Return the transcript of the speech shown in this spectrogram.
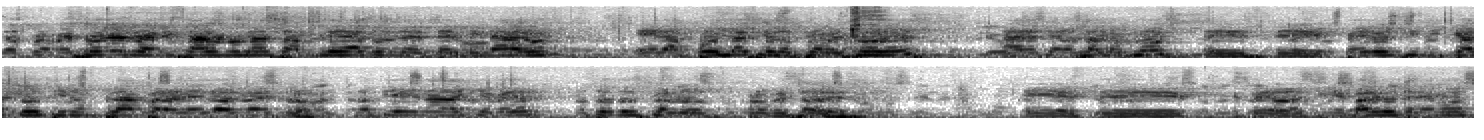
Los profesores realizaron una asamblea donde determinaron el apoyo hacia los profesores, hacia los alumnos, este, pero el sindicato tiene un plan paralelo al nuestro. No tiene nada que ver nosotros con los profesores. Este, pero sin embargo tenemos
